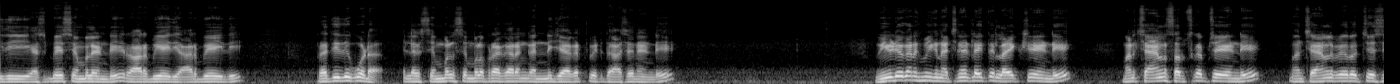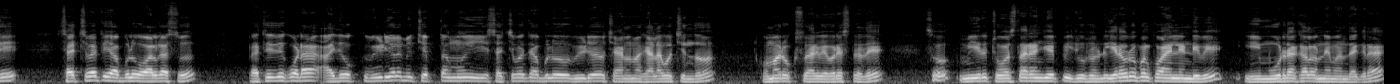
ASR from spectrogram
ఇది ఎస్బీఐ సింబల్ అండి ఆర్బీఐది ఆర్బీఐది ప్రతిదీ కూడా ఇలా సింబల్ సింబల్ ప్రకారంగా అన్ని జాగ్రత్త పెట్టి దాచానండి. వీడియో కనుక మీకు నచ్చినట్లయితే లైక్ చేయండి మన ఛానల్ సబ్స్క్రైబ్ చేయండి. మన ఛానల్ పేరు వచ్చేసి సత్యవతి అబ్బులు వాల్గస్. ప్రతిదీ కూడా అది ఒక వీడియోలో మీకు చెప్తాము ఈ సత్యవతి అబ్బులు వీడియో ఛానల్ మాకు ఎలా వచ్చిందో. కుమార్ ఒకసారి వివరిస్తుంది. సో మీరు చూస్తారని చెప్పి చూసుకోండి ఇరవై రూపాయల కాయిన్లు అండి ఇవి. ఈ మూడు రకాలు ఉన్నాయి మన దగ్గర.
